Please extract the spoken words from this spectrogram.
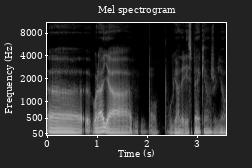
Voilà, il y a, bon, pour regarder les specs, hein, je veux dire,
